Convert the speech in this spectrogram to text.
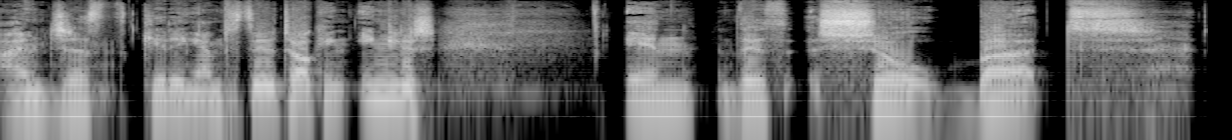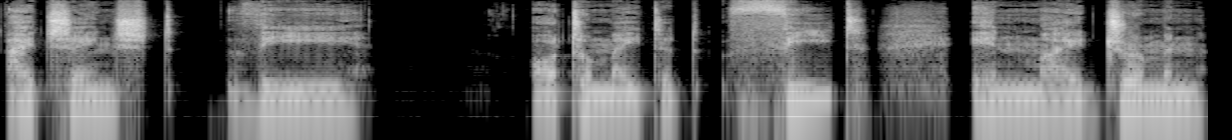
I'm just kidding. I'm still talking English in this show, but I changed the automated feed in my German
